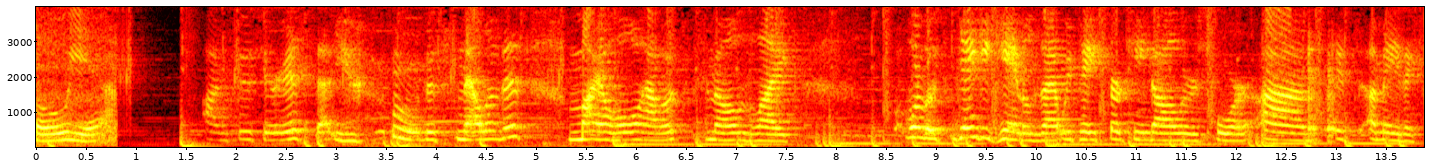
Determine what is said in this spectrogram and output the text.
Oh yeah. I'm so serious that you, the smell of this, my whole house smells like one of those Yankee candles that we paid $13 for. Um, it's amazing.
